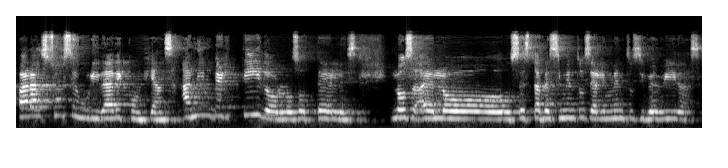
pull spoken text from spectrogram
para su seguridad y confianza. Han invertido los hoteles, los, eh, los establecimientos de alimentos y bebidas,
